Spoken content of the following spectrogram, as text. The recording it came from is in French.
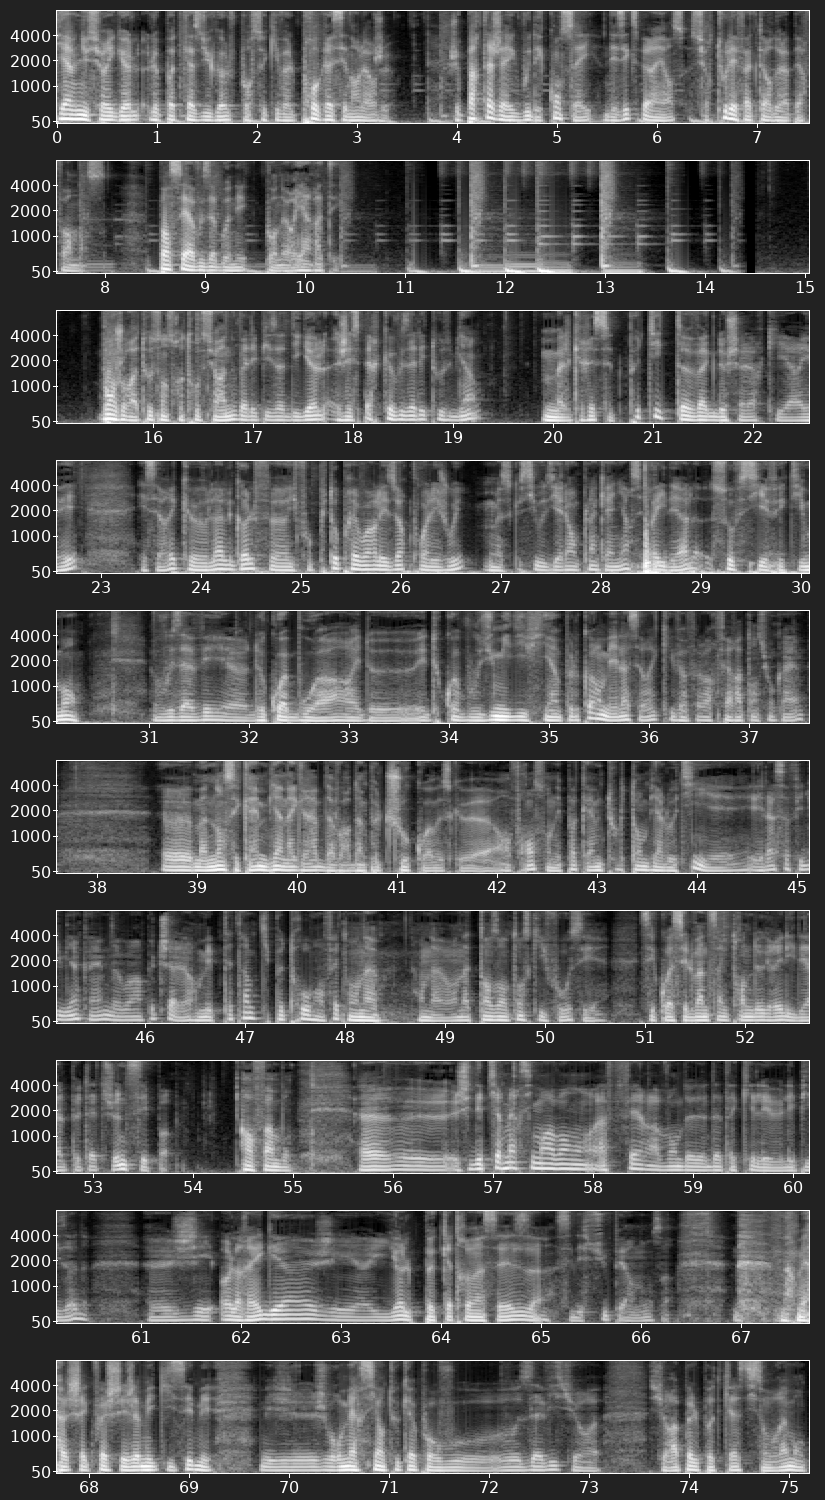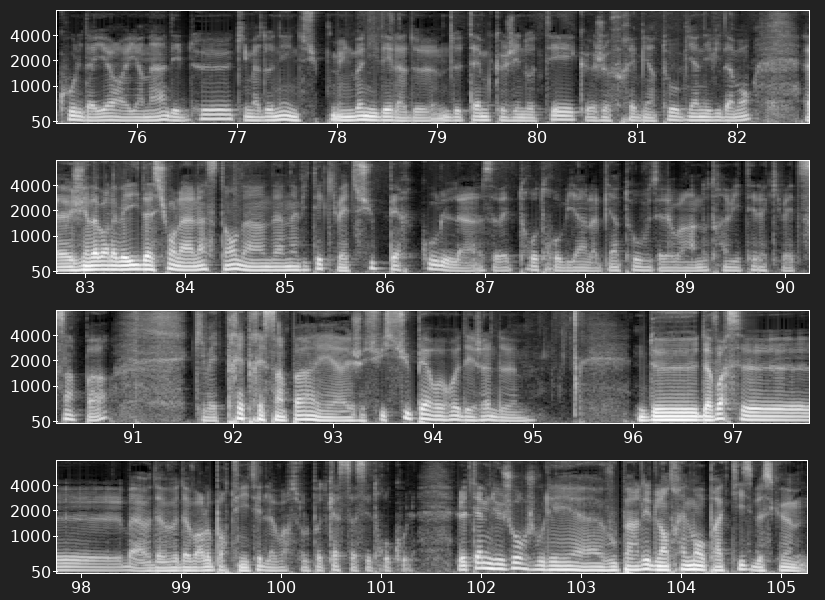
Bienvenue sur Eagle, le podcast du golf pour ceux qui veulent progresser dans leur jeu. Je partage avec vous des conseils, des expériences sur tous les facteurs de la performance. Pensez à vous abonner pour ne rien rater. Bonjour à tous, on se retrouve sur un nouvel épisode d'Eagle. J'espère que vous allez tous bien, malgré cette petite vague de chaleur qui est arrivée. Et c'est vrai que là, le golf, euh, il faut plutôt prévoir les heures pour aller jouer, parce que si vous y allez en plein cagnard, c'est pas idéal, sauf si effectivement vous avez euh, de quoi boire et de, quoi vous humidifier un peu le corps, mais là, c'est vrai qu'il va falloir faire attention quand même. Euh, maintenant, c'est quand même bien agréable d'avoir d'un peu de chaud, quoi, parce que en France, on n'est pas quand même tout le temps bien loti, et, et là, ça fait du bien quand même d'avoir un peu de chaleur, mais peut-être un petit peu trop. En fait, on a, on a, on a de temps en temps ce qu'il faut. C'est, c'est quoi C'est le 25-30 degrés l'idéal peut-être Je ne sais pas. Enfin bon. Euh, j'ai des petits remerciements avant, à faire avant d'attaquer l'épisode. Euh, j'ai Olreg, j'ai euh, Yolp96, c'est des super noms ça. non mais à chaque fois je sais jamais qui c'est, mais, mais je, vous remercie en tout cas pour vos avis sur, sur Apple Podcast. Ils sont vraiment cool. D'ailleurs, il y en a un des deux qui m'a donné une, bonne idée là de, de thème que j'ai noté, que je ferai bientôt, bien évidemment. Euh, je viens d'avoir la validation là à l'instant d'un invité qui va être super cool. Ça va être trop trop bien. Là, bientôt, vous allez avoir un autre invité là qui va être sympa, qui va être très très sympa. Et euh, je suis super heureux déjà de de d'avoir ce bah, d'avoir l'opportunité de l'avoir sur le podcast ça c'est trop cool le thème du jour je voulais euh, vous parler de l'entraînement au practice parce que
